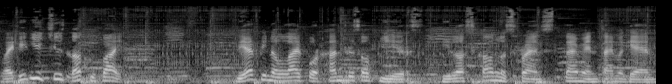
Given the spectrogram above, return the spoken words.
why did you choose not to fight? We have been alive for hundreds of years. We lost countless friends, time and time again.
